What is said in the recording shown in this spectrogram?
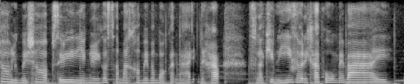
ชอบหรือไม่ชอบซีรีส์นี้ยังไงก็สามารถคอมเมนต์มาบอกกันได้นะครับสำหรับคลิปนี้สวัสดีครับผมบ๊ายบาย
